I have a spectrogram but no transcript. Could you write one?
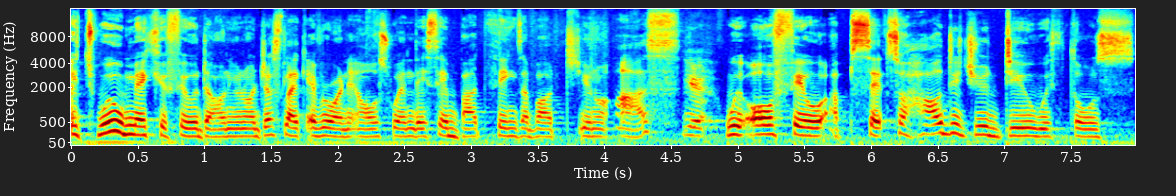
it will make you feel down, you know, just like everyone else when they say bad things about, you know, us. Yeah. We all feel upset. So how did you deal with those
